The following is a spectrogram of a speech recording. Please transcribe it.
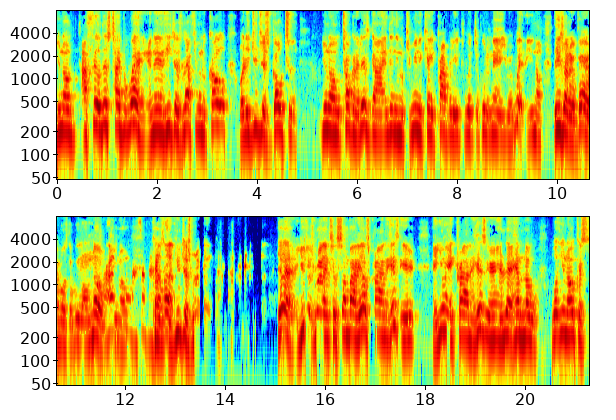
you know, I feel this type of way, and then he just left you in the cold, or did you just go to, you know, talking to this guy and didn't even communicate properly with the, who the man you were with? You know, these are the variables that we don't know. You know, because if you just run, yeah, you just run into somebody else crying in his ear, and you ain't crying in his ear and let him know what you know, because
